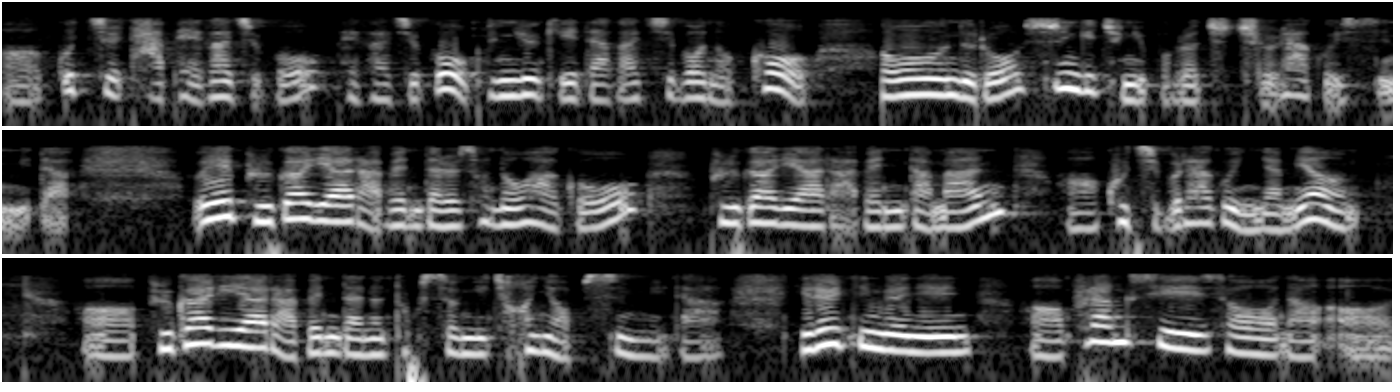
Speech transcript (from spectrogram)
어, 꽃을 다 베가지고 베가지고 증류기에다가 집어넣고 저온으로 수증기 증류법으로 추출을 하고 있습니다. 왜 불가리아 라벤더를 선호하고 불가리아 라벤더만 어, 고집을 하고 있냐면 어, 불가리아 라벤더는 독성이 전혀 없습니다. 예를 들면은 어, 프랑스에서 나,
